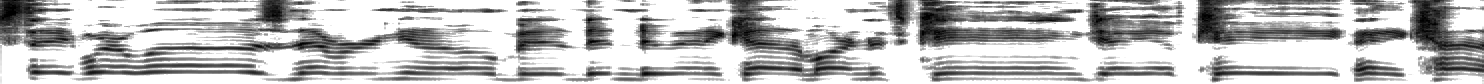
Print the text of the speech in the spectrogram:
stayed where it was, never, you know, didn't do any kind of Martin Luther King, JFK, any kind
